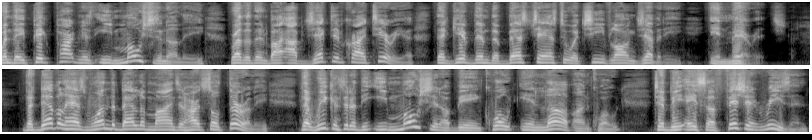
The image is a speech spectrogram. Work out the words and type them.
when they pick partners emotionally rather than by objective criteria that give them the best chance to achieve longevity in marriage. The devil has won the battle of minds and hearts so thoroughly that we consider the emotion of being, quote, in love, unquote, to be a sufficient reason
